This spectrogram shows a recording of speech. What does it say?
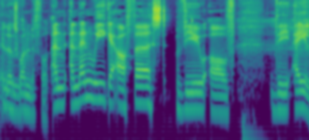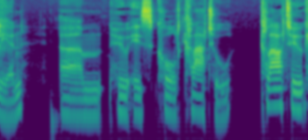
It looks wonderful. And and then we get our first view of the alien, um, who is called Klaatu. Klaatu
